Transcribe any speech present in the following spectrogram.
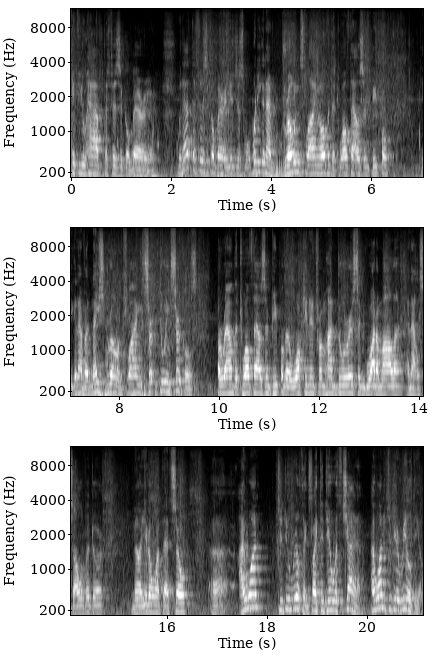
if you have the physical barrier. Without the physical barrier, you just, what are you going to have? Drones flying over the 12,000 people? You're going to have a nice drone flying, doing circles around the 12,000 people that are walking in from Honduras and Guatemala and El Salvador. No, you don't want that. So uh, I want to do real things, like the deal with China. I want it to be a real deal.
